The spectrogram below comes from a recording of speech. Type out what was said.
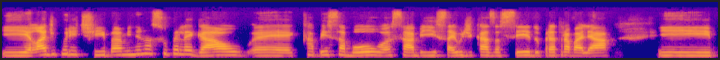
e é lá de Curitiba, menina super legal, é, cabeça boa, sabe? E saiu de casa cedo para trabalhar. E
